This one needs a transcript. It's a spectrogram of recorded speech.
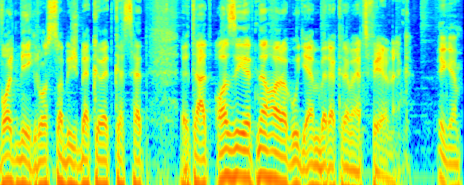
vagy még rosszabb is bekövetkezhet. Tehát azért ne haragudj emberekre, mert félnek. Igen.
